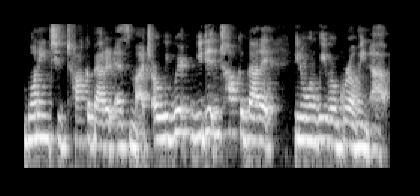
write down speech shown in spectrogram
wanting to talk about it as much, or we we didn't talk about it, you know, when we were growing up.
